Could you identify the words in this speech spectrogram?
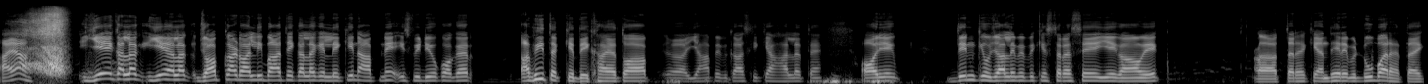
आया? ये एक अलग, ये अलग, जॉब कार्ड वाली बात एक अलग है, लेकिन आपने इस वीडियो को अगर अभी तक के देखा है तो आप यहाँ पे विकास की क्या हालत है, और ये दिन के उजाले में भी किस तरह से ये गाँव एक तरह के अंधेरे में डूबा रहता है,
